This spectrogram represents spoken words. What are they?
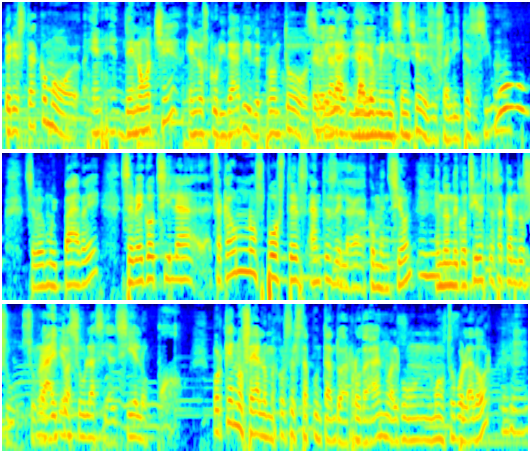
pero está como en- en- de noche en la oscuridad y de pronto se, Se ve la, luminiscencia de sus alitas así, ¡uh! se ve muy padre. Se ve Godzilla, sacaron unos pósters antes de la convención en donde Godzilla está sacando su, su rayito azul hacia el cielo. ¿Por qué? No sé, a lo mejor se le está apuntando a Rodan o algún monstruo volador,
